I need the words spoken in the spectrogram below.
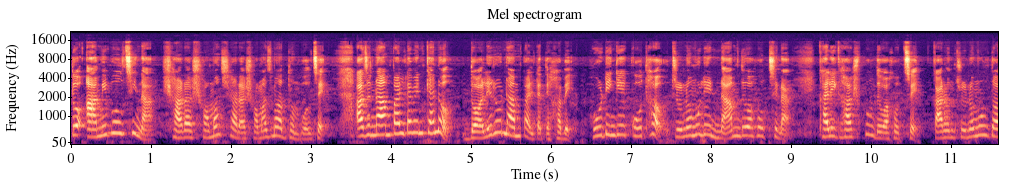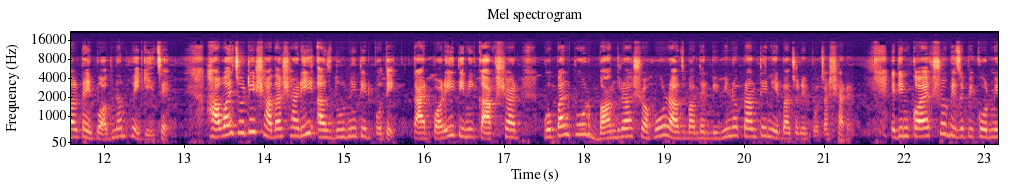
তো আমি বলছি না, সারা সমাজ সারা সমাজ মাধ্যম বলছে। আজ নাম পাল্টাবেন কেন? দলেরও নাম পাল্টাতে হবে। হোর্ডিংয়ে কোথাও তৃণমূলের নাম দেওয়া হচ্ছে না, খালি ঘাসফুল দেওয়া হচ্ছে, কারণ তৃণমূল দলটাই বদনাম হয়ে গিয়েছে। হাওয়াই চটি সাদা শাড়ি, আজ দুর্নীতির প্রতীক তারপরেই তিনি কাকসার, গোপালপুর, বান্দ্রা সহ রাজবাঁধের বিভিন্ন প্রান্তে নির্বাচনী প্রচার সারেন। এদিন কয়েকশো বিজেপি কর্মী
